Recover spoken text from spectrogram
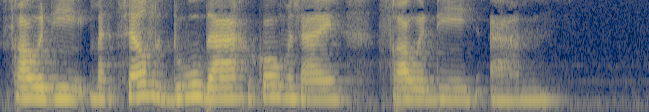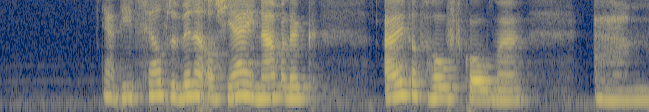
Vrouwen die met hetzelfde doel daar gekomen zijn, vrouwen die, um, ja, die hetzelfde willen als jij, namelijk uit dat hoofd komen Ehm,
